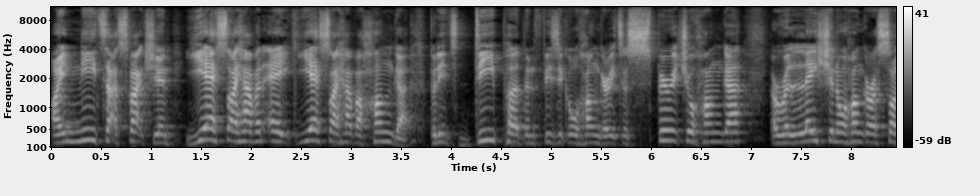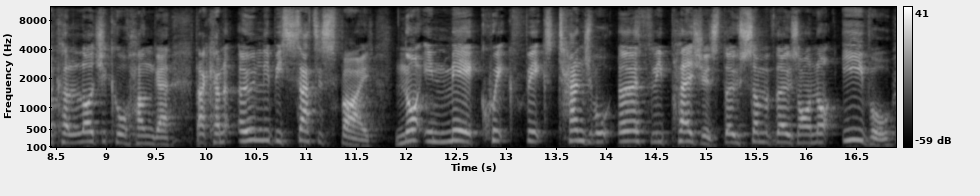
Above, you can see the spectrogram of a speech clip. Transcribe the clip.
I need satisfaction. Yes, I have an ache. Yes, I have a hunger, but it's deeper than physical hunger. It's a spiritual hunger, a relational hunger, a psychological hunger that can only be satisfied not in mere quick fix, tangible earthly pleasures, though some of those are not evil,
